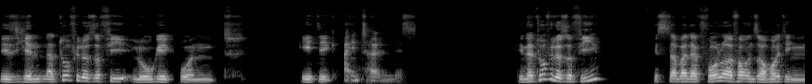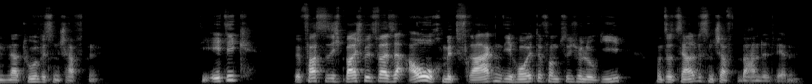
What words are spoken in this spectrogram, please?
die sich in Naturphilosophie, Logik und Ethik einteilen lässt. Die Naturphilosophie ist dabei der Vorläufer unserer heutigen Naturwissenschaften. Die Ethik befasste sich beispielsweise auch mit Fragen, die heute von Psychologie und Sozialwissenschaften behandelt werden.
